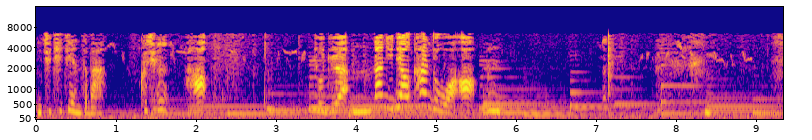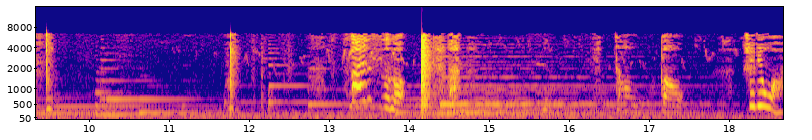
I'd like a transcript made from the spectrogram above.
你去踢毽子吧，快去。嗯，好。秋菊，那你一定要看着我啊。嗯。烦死了！糟糕，谁丢我？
